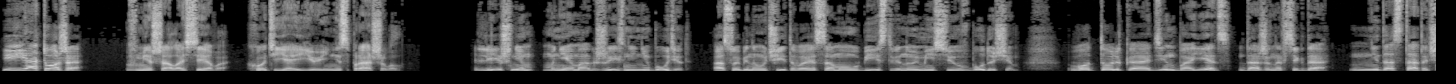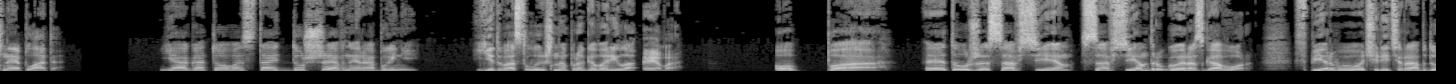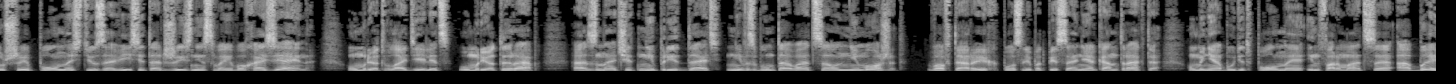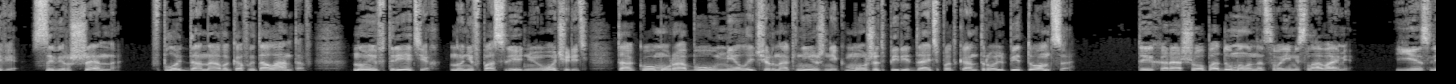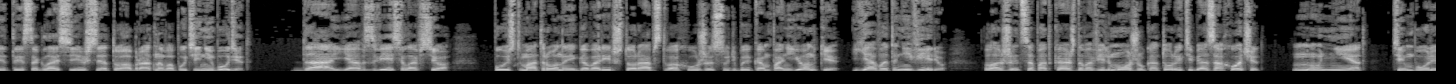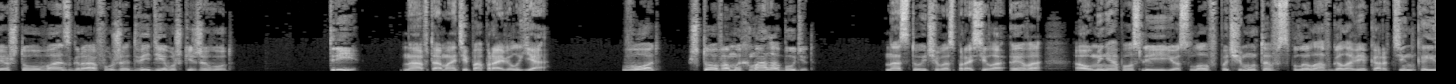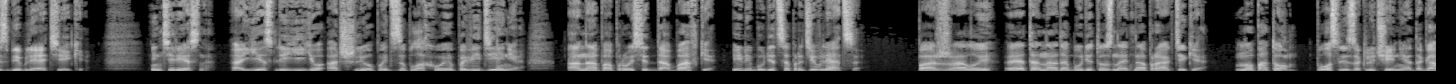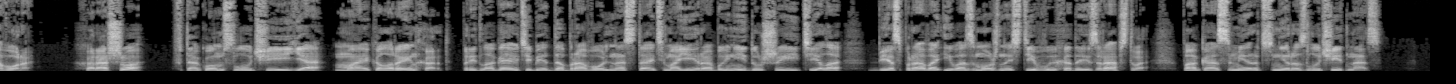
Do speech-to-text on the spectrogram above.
«И я тоже!» — вмешалась Сева, хоть я ее и не спрашивал. «Лишним мне маг жизни не будет, особенно учитывая самоубийственную миссию в будущем. Вот только один боец, даже навсегда, недостаточная плата. «Я готова стать душевной рабыней», — едва слышно проговорила Эва. «Опа! Это уже совсем, совсем другой разговор. В первую очередь раб души полностью зависит от жизни своего хозяина. Умрет владелец, умрет и раб, а значит, ни предать, ни взбунтоваться он не может. Во-вторых, после подписания контракта у меня будет полная информация об Эве, совершенно, вплоть до навыков и талантов. Ну и в-третьих, но не в последнюю очередь, такому рабу умелый чернокнижник может передать под контроль питомца. Ты хорошо подумала над своими словами? Если ты согласишься, то обратного пути не будет. Да, я взвесила все. Пусть Матрона и говорит, что рабство хуже судьбы компаньонки, я в это не верю. Ложиться под каждого вельможу, который тебя захочет? Ну нет, тем более, что у вас, граф, уже две девушки живут. Три. На автомате поправил я. Вот, что вам их мало будет? Настойчиво спросила Эва, а у меня после ее слов почему-то всплыла в голове картинка из библиотеки. Интересно, а если ее отшлепать за плохое поведение, она попросит добавки или будет сопротивляться? Пожалуй, это надо будет узнать на практике, но потом, после заключения договора. Хорошо, в таком случае я, Майкл Рейнхард, предлагаю тебе добровольно стать моей рабыней души и тела без права и возможности выхода из рабства, пока смерть не разлучит нас.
